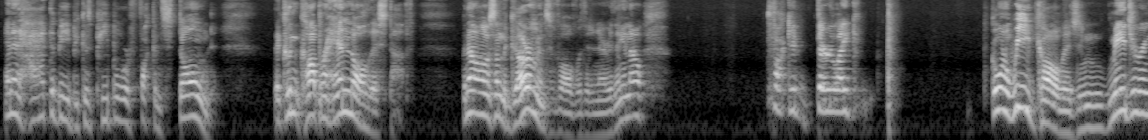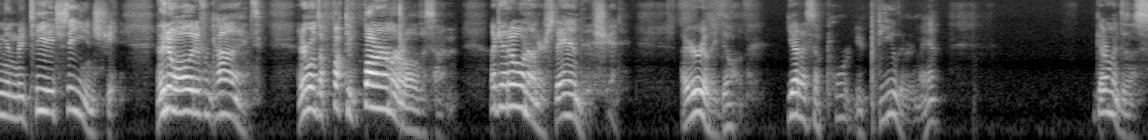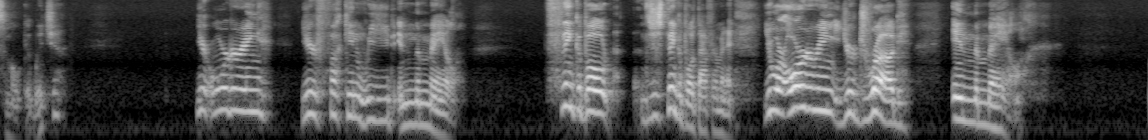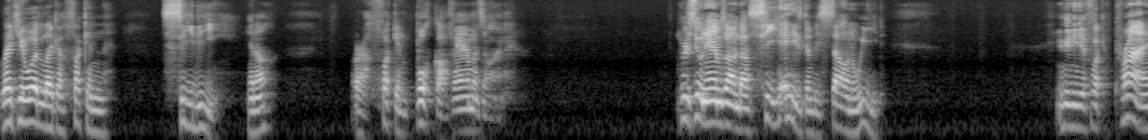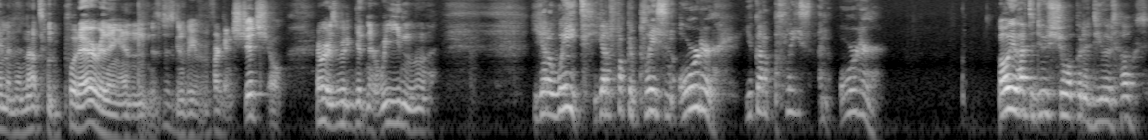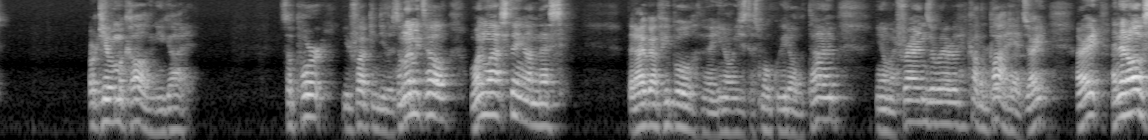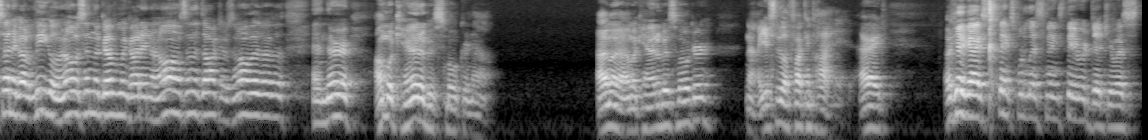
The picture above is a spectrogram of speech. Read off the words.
and it had to be because people were fucking stoned. They couldn't comprehend all this stuff. But now all of a sudden the government's involved with it and everything, and now fucking they're like going to weed college and majoring in the THC and shit. And they know all the different kinds. And everyone's a fucking farmer all of a sudden. Like, I don't understand this shit. I really don't. You gotta support your dealer, man. The government doesn't smoke it with you. You're ordering your fucking weed in the mail. Think about, just think about that for a minute. You are ordering your drug in the mail. Like you would like a fucking CD, you know? Or a fucking book off Amazon. Pretty soon Amazon.ca is gonna be selling weed. You're gonna get fucking Prime, and then that's gonna put everything in. It's just gonna be a fucking shit show. Everybody's gonna their weed, and you gotta wait. You gotta fucking place an order. You gotta place an order. All you have to do is show up at a dealer's house, or give them a call, and you got it. Support your fucking dealers. And let me tell one last thing on this that I've got people that, you know, used to smoke weed all the time, you know, my friends or whatever, they call them potheads, right? All right? And then all of a sudden it got illegal, and all of a sudden the government got in, and all of a sudden the doctors and all that, and they're, I'm a cannabis smoker now. I'm a, I'm a cannabis smoker? No, you're still a fucking pothead, all right? Okay, guys, thanks for listening. Stay ridiculous.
